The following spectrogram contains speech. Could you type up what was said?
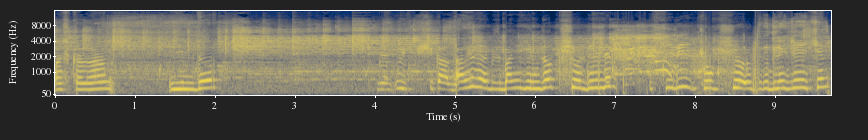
Baş kazan 24 Biz 3 kişi kaldık. Arkadaşlar biz bence 24 kişi öldürelim. Şili çok kişi öldürebileceği için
